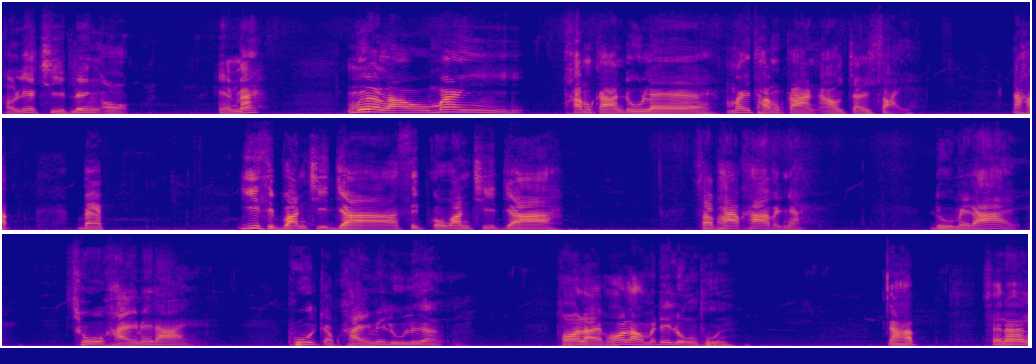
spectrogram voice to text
เขาเรียกฉีดเร่งออก เห็นไหมเมื่อเราไม่ทำการดูแล ไม่ทำการเอาใจใส่นะครับ แบบ 20 วันฉีดยา 10 กว่าวันฉีดยา สภาพข้าวเป็นไง ดูไม่ได้ โชว์ใครไม่ได้ พูดกับใครไม่รู้เรื่องพอะไรเพราะเราไม่ได้ลงทุนนะครับ ฉะนั้น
